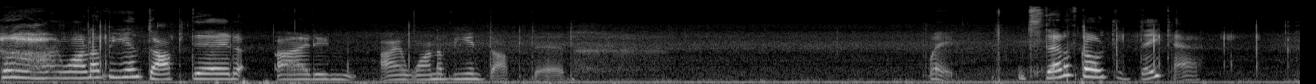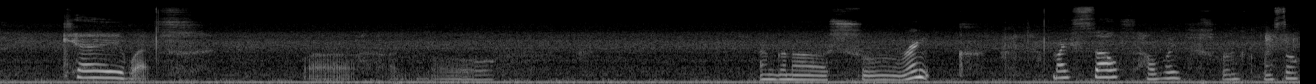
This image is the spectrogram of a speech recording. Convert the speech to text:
I want to be adopted. I didn't. I want to be adopted. Wait. Instead of going to daycare. Okay, let's. Uh, I'm gonna shrink myself. How do I shrink myself?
